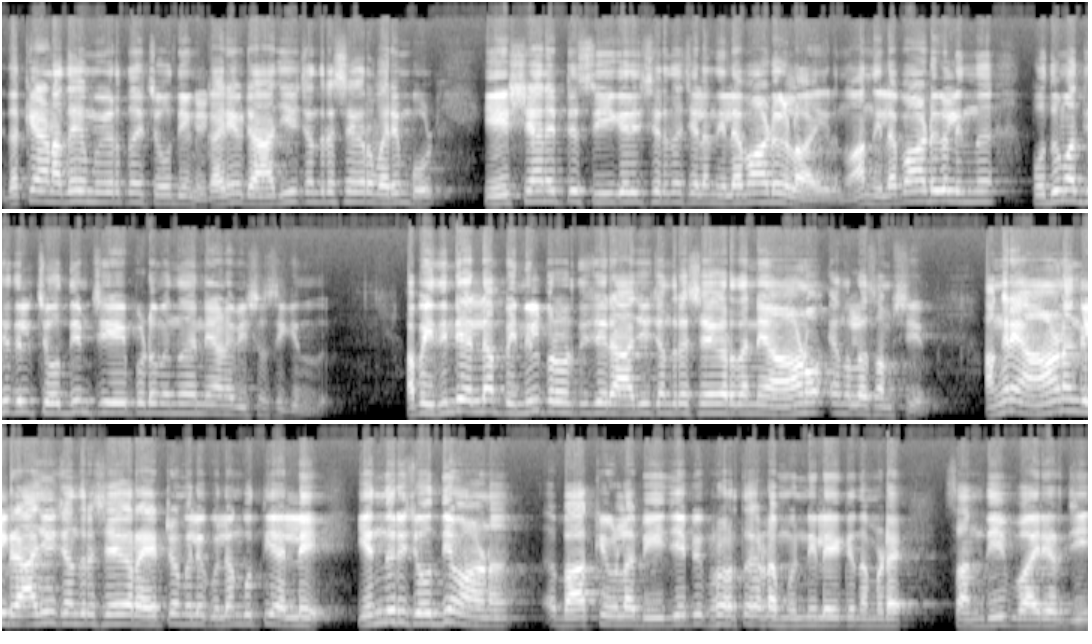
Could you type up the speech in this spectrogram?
ഇതൊക്കെയാണ് അദ്ദേഹം ഉയർത്തുന്ന ചോദ്യങ്ങൾ. കാര്യം രാജീവ് ചന്ദ്രശേഖർ വരുമ്പോൾ ഏഷ്യാനെറ്റ് സ്വീകരിച്ചിരുന്ന ചില നിലപാടുകളായിരുന്നു. ആ നിലപാടുകൾ ഇന്ന് പൊതുമധ്യത്തിൽ ചോദ്യം ചെയ്യപ്പെടുമെന്ന് തന്നെയാണ് വിശ്വസിക്കുന്നത്. അപ്പൊ ഇതിന്റെ എല്ലാം പിന്നിൽ പ്രവർത്തിച്ച രാജീവ് ചന്ദ്രശേഖർ തന്നെയാണോ എന്നുള്ള സംശയം. അങ്ങനെ ആണെങ്കിൽ രാജീവ് ചന്ദ്രശേഖർ ഏറ്റവും വലിയ കുലംകുത്തി അല്ലേ എന്നൊരു ചോദ്യമാണ് ബാക്കിയുള്ള ബി ജെ പി പ്രവർത്തകരുടെ മുന്നിലേക്ക് നമ്മുടെ സന്ദീപ് വാര്യർജി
